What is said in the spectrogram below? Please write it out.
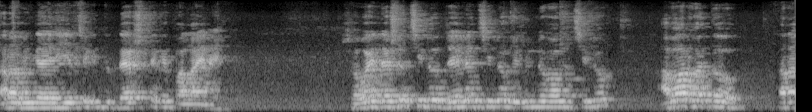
তারা বিদায় নিয়েছে, কিন্তু দেশ থেকে পালায় নাই। সবাই দেশে ছিল, জেলে ছিল, বিভিন্নভাবে ছিল, আবার হয়তো তারা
